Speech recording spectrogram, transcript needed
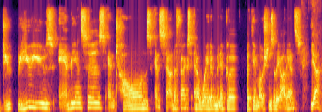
do you use ambiances and tones and sound effects in a way to manipulate the emotions of the audience Yeah,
